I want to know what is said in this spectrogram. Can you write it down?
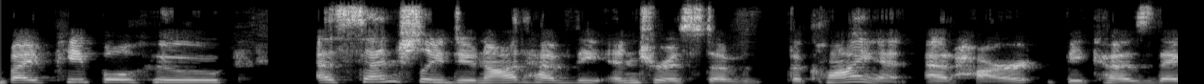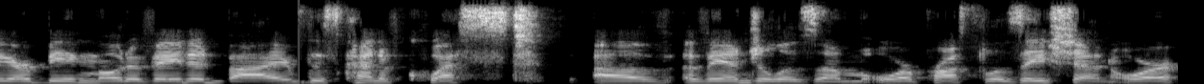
By people who essentially do not have the interest of the client at heart because they are being motivated by this kind of quest of evangelism or proselytization or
